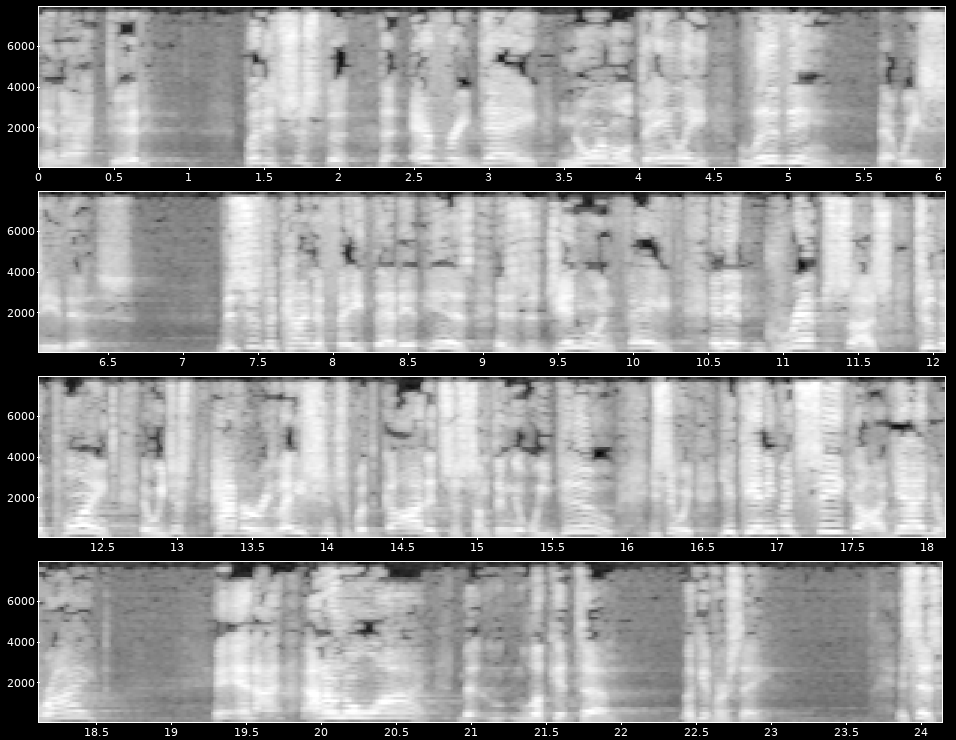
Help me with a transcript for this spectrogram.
enacted, but it's just the, the everyday, normal, daily living that we see this. This is the kind of faith that it is. It is a genuine faith, and it grips us to the point that we just have a relationship with God. It's just something that we do. You say, well, you can't even see God. Yeah, you're right. And I, I don't know why. But look at, uh, look at verse 8. It says,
